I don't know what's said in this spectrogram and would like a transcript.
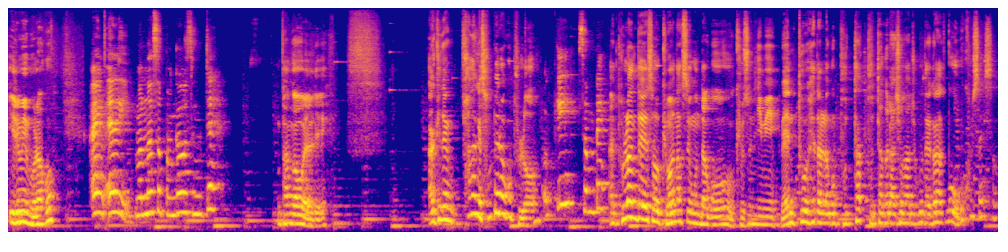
이름이 뭐라고? I'm Ellie. 만나서 반가워, 승재. 반가워 엘리 아 그냥 편하게 선배라고 불러 오케이, 선배. 아니, 폴란드에서 교환학생 온다고 교수님이 멘토 해달라고 부탁 부탁을 하셔가지고 내가 뭐 오버콜스 했어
